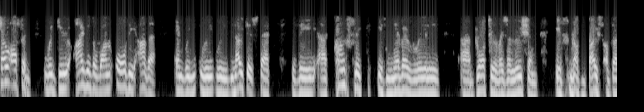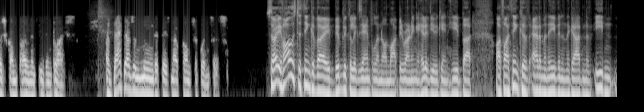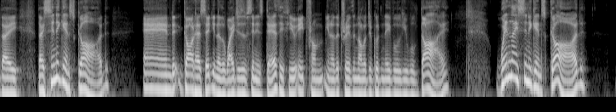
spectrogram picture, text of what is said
So often, we do either the one or the other. And we, we, we notice that the uh, conflict is never really uh, brought to a resolution if not both of those components is in place. But that doesn't mean that there's no consequences. So, if I was to think of a biblical example, and I might be running ahead of you again here, but if I think of Adam and Eve in the Garden of Eden, they they sin against God, and God has said, you know, the wages of sin is death. If you eat from, you know, the tree of the knowledge of good and evil, you will die. When they sin against God,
